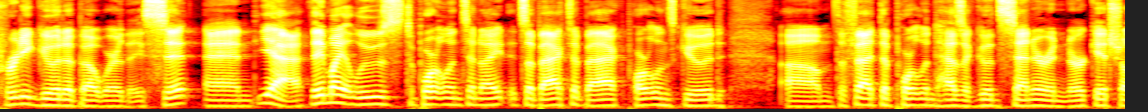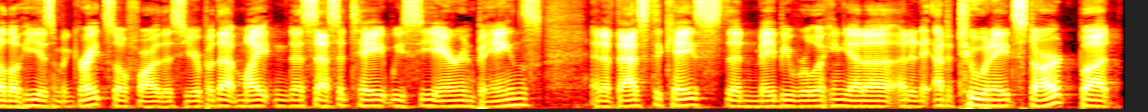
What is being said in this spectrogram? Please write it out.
pretty good about where they sit. And yeah, they might lose to Portland tonight. It's a back to back. Portland's good. Um, the fact that Portland has a good center in Nurkic, although he hasn't been great so far this year, but that might necessitate we see Aaron Baynes. And if that's the case, then maybe we're looking at a, at a, at a two and eight start. But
